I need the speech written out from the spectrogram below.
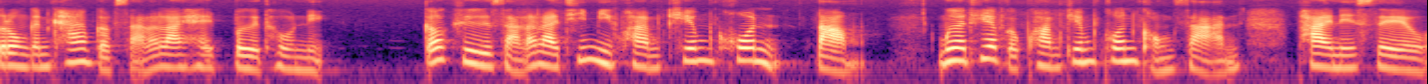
ตรงกันข้ามกับสารละลายไฮเปอร์โทนิกก็คือสารละลายที่มีความเข้มข้นต่ำเมื่อเทียบกับความเข้มข้นของสารภายในเซลล์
